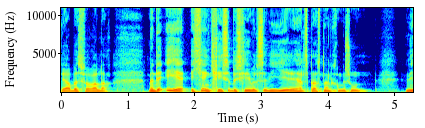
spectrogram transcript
i arbeidsfør alder. Men det er ikke en krisebeskrivelse vi gir i Helsepersonellkommisjonen. Vi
